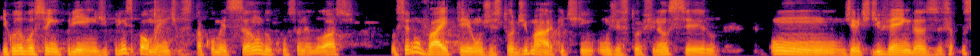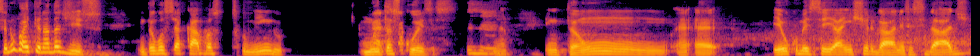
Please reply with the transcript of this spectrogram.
e quando você empreende, principalmente você está começando com o seu negócio, você não vai ter um gestor de marketing, um gestor financeiro, um gerente de vendas, você não vai ter nada disso. Então você acaba assumindo muitas coisas. Uhum. Né? Então é, é, eu comecei a enxergar a necessidade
